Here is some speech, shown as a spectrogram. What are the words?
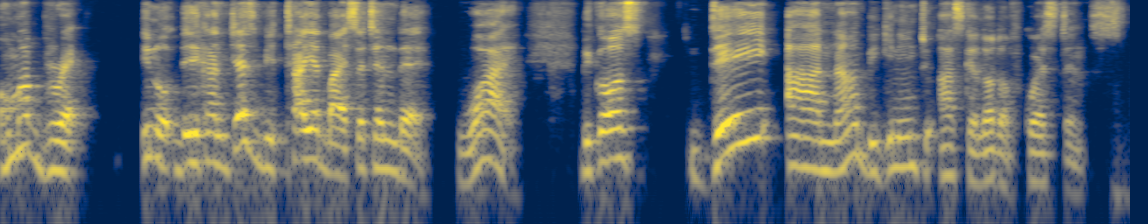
ɔma brɛ. You know they can just be tired by sitting there why? Because they are now beginning to ask a lot of questions.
